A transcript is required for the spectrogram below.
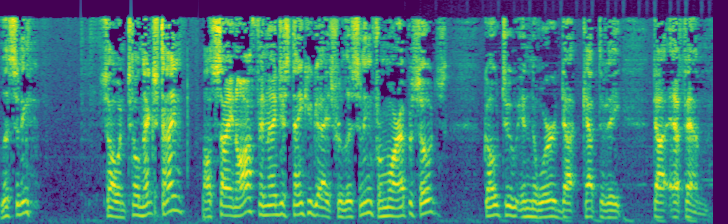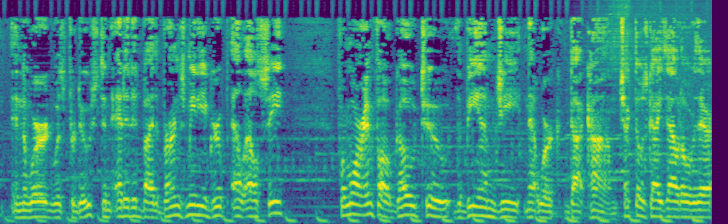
listening. So until next time, I'll sign off and I just thank you guys for listening. For more episodes, go to intheword.captivate.fm. In the Word was produced and edited by the Burns Media Group LLC. For more info, go to thebmgnetwork.com. Check those guys out over there.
